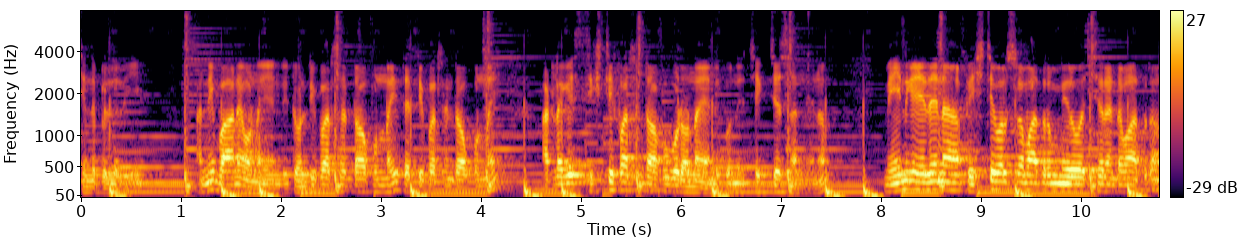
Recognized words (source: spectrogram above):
చిన్నపిల్లలవి అన్నీ బాగానే ఉన్నాయండి. ట్వంటీ పర్సెంట్ ఆఫ్ ఉన్నాయి థర్టీ పర్సెంట్ ఆఫ్ ఉన్నాయి. అట్లాగే సిక్స్టీ పర్సెంట్ ఆఫ్ కూడా ఉన్నాయండి కొన్ని చెక్ చేశాను నేను. మెయిన్గా ఏదైనా ఫెస్టివల్స్లో మాత్రం మీరు వచ్చారంటే మాత్రం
